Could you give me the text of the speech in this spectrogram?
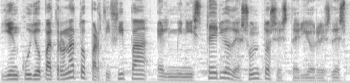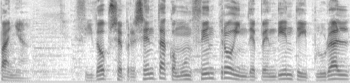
y en cuyo patronato participa el Ministerio de Asuntos Exteriores de España. CIDOB se presenta como un centro independiente y plural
